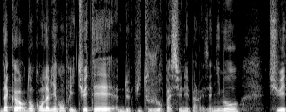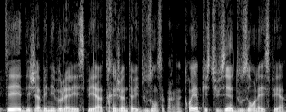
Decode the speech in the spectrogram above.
D'accord, donc on a bien compris. Tu étais depuis toujours passionné par les animaux, tu étais déjà bénévole à la SPA très jeune, tu avais 12 ans, ça paraît incroyable. Qu'est-ce que tu faisais à 12 ans à la SPA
